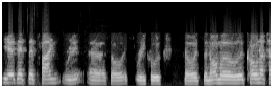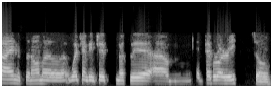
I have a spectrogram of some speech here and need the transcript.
Yeah, that's that's fine. Really, uh, so it's really cool. So it's the normal Kona time. It's the normal World Championship, not the um, in February. So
